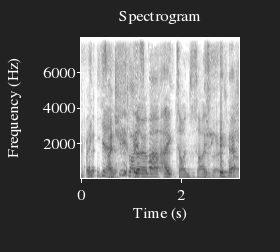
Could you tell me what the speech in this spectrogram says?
five minutes. yeah, And she's like, that about eight times the size of her as well.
